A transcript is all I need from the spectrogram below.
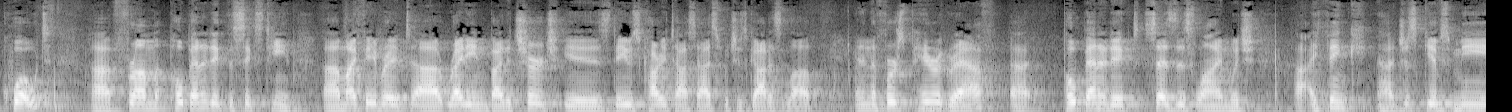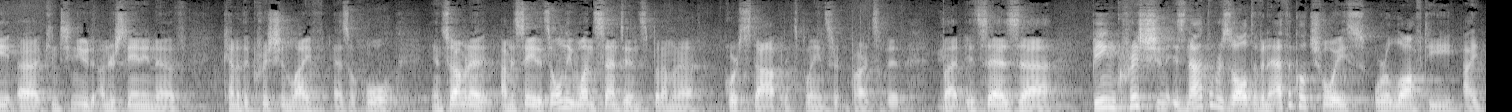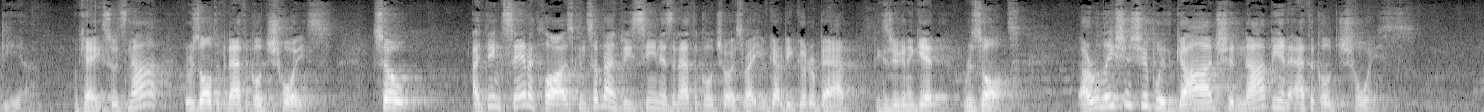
quote. Uh, from Pope Benedict XVI. Uh, my favorite uh, writing by the church is Deus Caritas Est, which is God is love. And in the first paragraph, uh, Pope Benedict says this line, which uh, I think uh, just gives me a continued understanding of kind of the Christian life as a whole. And so I'm going to I'm gonna say it. It's only one sentence, but I'm going to, of course, stop and explain certain parts of it. But it says, Being Christian is not the result of an ethical choice or a lofty idea. Okay, so it's not the result of an ethical choice. So I think Santa Claus can sometimes be seen as an ethical choice, right? You've got to be good or bad because you're going to get results. Our relationship with God should not be an ethical choice.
